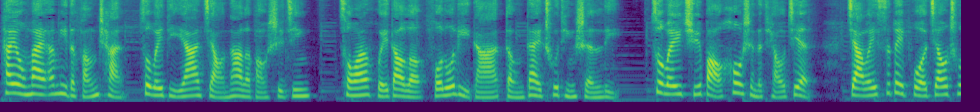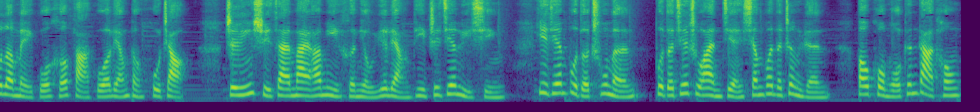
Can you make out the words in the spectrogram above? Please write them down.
他用迈阿密的房产作为抵押缴纳了保释金，从而回到了佛罗里达等待出庭审理。作为取保候审的条件，贾维斯被迫交出了美国和法国两本护照，只允许在迈阿密和纽约两地之间旅行，夜间不得出门，不得接触案件相关的证人，包括摩根大通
